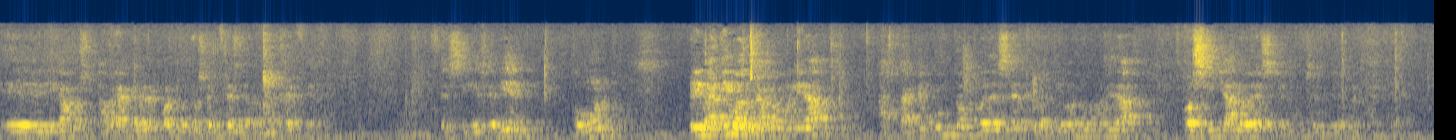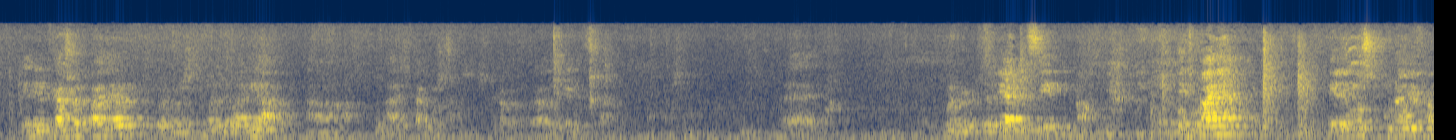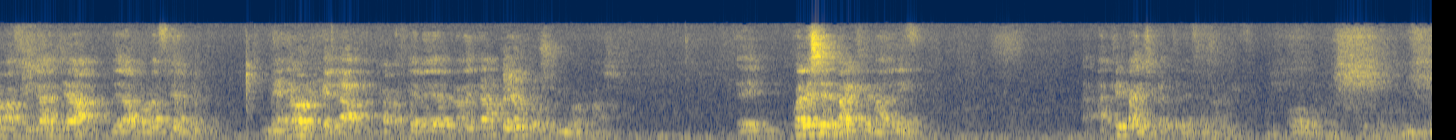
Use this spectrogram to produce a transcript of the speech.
eh, digamos, habrá que ver cuando uno se enfrenta a una emergencia. Entonces, si ese bien común privativo de una comunidad, ¿hasta qué punto puede ser privativo de una comunidad o si ya lo es en un sentido de emergencia? En el caso español, pues nos, llevaría a, a esta cosa, a bueno, debería decir, no. En España tenemos una biocapacidad ya de la población menor que la capacidad media del planeta, pero consumimos más. Eh, ¿Cuál es el país de Madrid? ¿A qué país pertenece Madrid?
